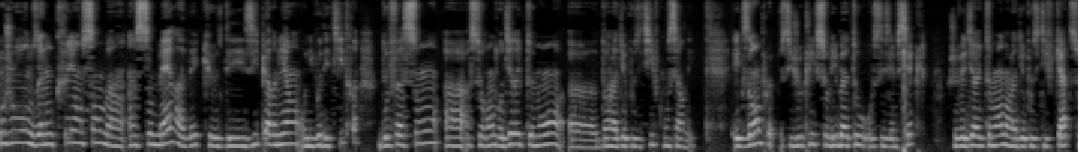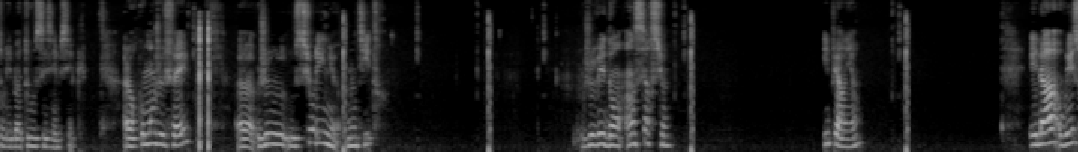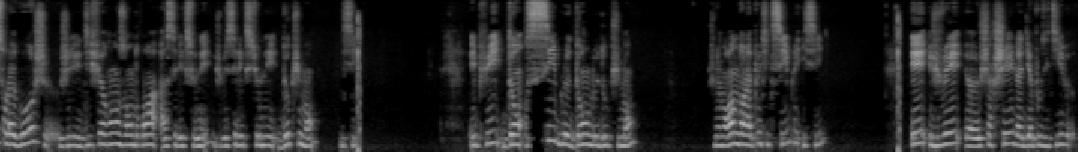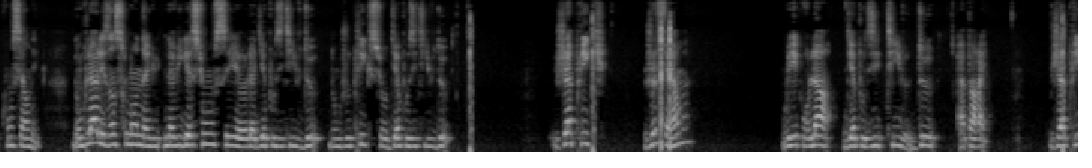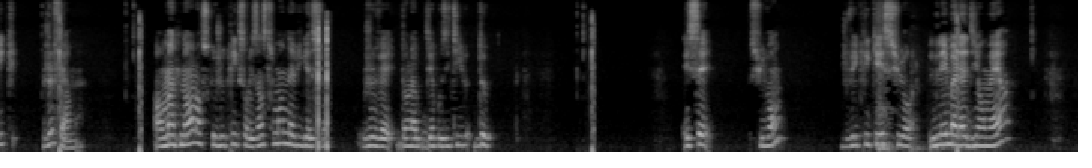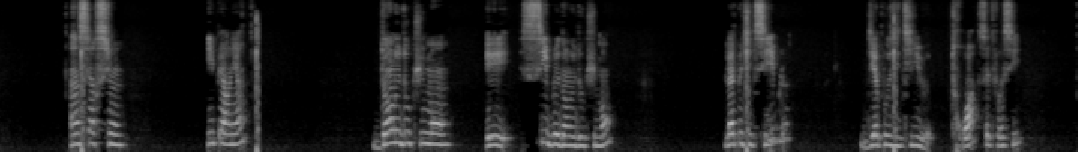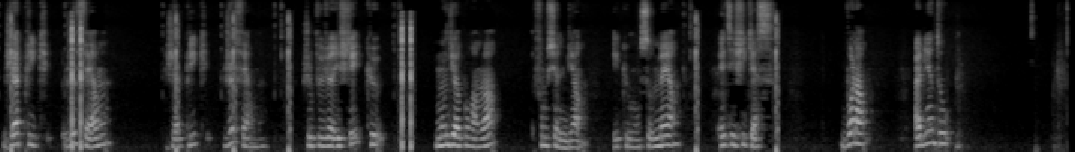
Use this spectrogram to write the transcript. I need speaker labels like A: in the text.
A: Bonjour, nous allons créer ensemble un, sommaire avec euh, des hyperliens au niveau des titres de façon à, se rendre directement euh, dans la diapositive concernée. Exemple, si je clique sur les bateaux au XVIe siècle, je vais directement dans la diapositive 4 sur les bateaux au XVIe siècle. Alors comment je fais? Euh, Je surligne mon titre, je vais dans Insertion, Hyperlien, et là, vous voyez sur la gauche, j'ai différents endroits à sélectionner. Je vais sélectionner document, ici. Et puis, dans cible dans le document, je vais me rendre dans la petite cible, ici. Et je vais euh, chercher la diapositive concernée. Donc là, les instruments de navigation, c'est euh, la diapositive 2. Donc je clique sur diapositive 2. J'applique, je ferme. Vous voyez que là, diapositive 2 apparaît. J'applique, je ferme. Alors maintenant, lorsque je clique sur les instruments de navigation, je vais dans la diapositive 2. Essai suivant. Je vais cliquer sur les maladies en mer. Insertion hyperlien. Dans le document et cible dans le document. La petite cible. Diapositive 3 cette fois-ci. J'applique, je ferme j'applique, je ferme. Je peux vérifier que mon diaporama fonctionne bien et que mon sommaire est efficace. Voilà, à bientôt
